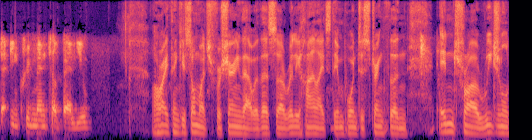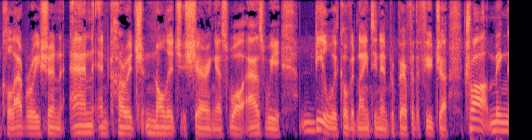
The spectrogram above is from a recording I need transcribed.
the incremental value All right, thank you so much for sharing that with us. Uh, really highlights the importance to strengthen intra regional collaboration and encourage knowledge sharing as well as we deal with COVID 19 and prepare for the future. Chua Ming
